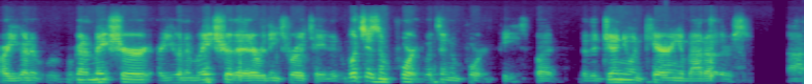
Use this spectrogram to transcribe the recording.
Are you going to we're going to make sure are you going to make sure that everything's rotated which is important what's an important piece but the genuine caring about others uh,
